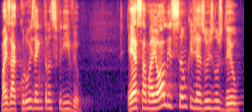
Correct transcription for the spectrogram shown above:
Mas a cruz é intransferível. Essa é a maior lição que Jesus nos deu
